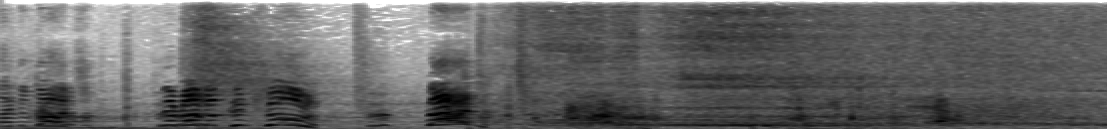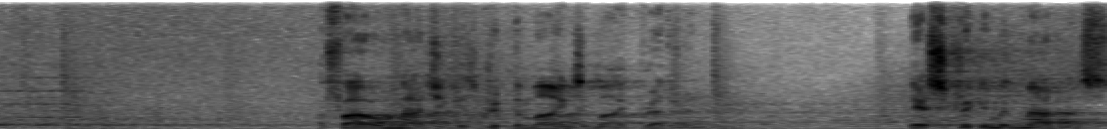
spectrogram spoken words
By the gods! We're out of control! Run! A foul magic has gripped the minds of my brethren. They're stricken with madness,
